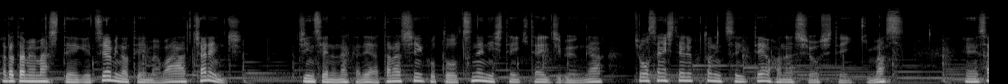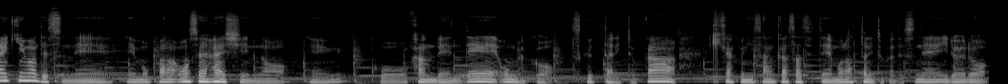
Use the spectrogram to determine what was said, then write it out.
改めまして月曜日のテーマはチャレンジ。人生の中で新しいことを常にしていきたい自分が挑戦していることについてお話をしていきます。えー最近はですね、えーもっぱら音声配信の、えーこう関連で音楽を作ったりとか企画に参加させてもらったりとかですねいろいろ、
